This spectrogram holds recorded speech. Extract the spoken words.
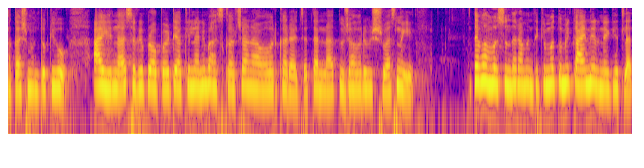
आकाश म्हणतो की हो. आई ना सगळी प्रॉपर्टी अखिल आणि भास्करच्या नावावर करायचं त्यांना तुझ्यावर विश्वास नाही आहे तेव्हा वसुंधरा म्हणते की मग तुम्ही काय निर्णय घेतलात?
